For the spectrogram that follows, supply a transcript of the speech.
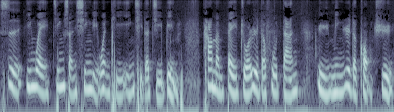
是因为精神心理问题引起的疾病，他们被昨日的负担与明日的恐惧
